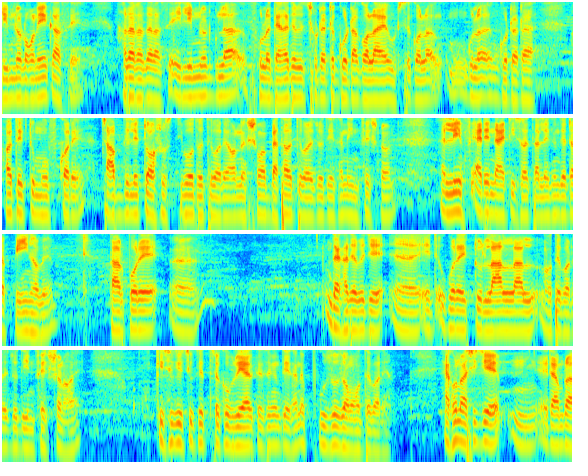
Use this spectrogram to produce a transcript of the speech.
লিমনোড অনেক আছে, হাজার হাজার আছে। এই লিমনোডগুলা ফুলে দেখা যাবে ছোটো একটা গোটা গলায় উঠছে, গলা, গুলা, গোটাটা হয়তো একটু মুভ করে। চাপ দিলে একটু অস্বস্তি বোধ হতে পারে, অনেক সময় ব্যথা হতে পারে যদি এখানে ইনফেকশন হয়। লিম্ফ অ্যাডেনাইটিস হয়, তাহলে কিন্তু এটা পেইন হবে। তারপরে দেখা যাবে যে উপরে একটু লাল লাল হতে পারে যদি ইনফেকশন হয়। কিছু কিছু ক্ষেত্রে খুব রেয়ার কেসে কিন্তু এখানে পুজো জমা হতে পারে। এখন আসি যে এটা আমরা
